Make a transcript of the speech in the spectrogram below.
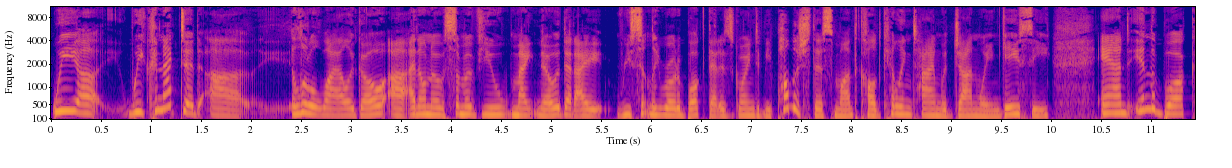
We uh, we connected uh, a little while ago. Uh, I don't know, some of you might know that I recently wrote a book that is going to be published this month called Killing Time with John Wayne Gacy. And in the book,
